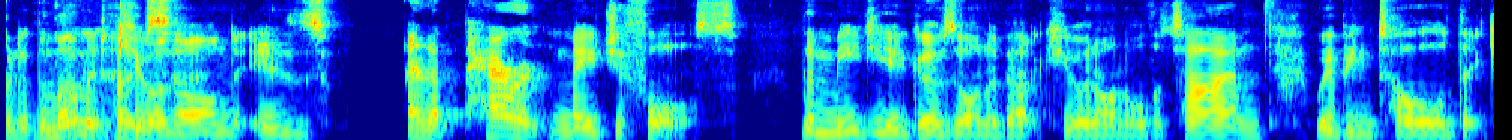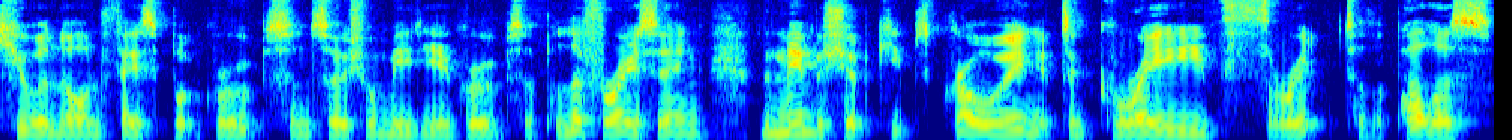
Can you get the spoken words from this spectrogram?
But at the moment, QAnon so. is an apparent major force. The media goes on about QAnon all the time. We're being told that QAnon Facebook groups and social media groups are proliferating. The membership keeps growing. It's a grave threat to the polis.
